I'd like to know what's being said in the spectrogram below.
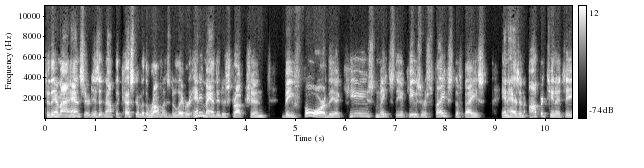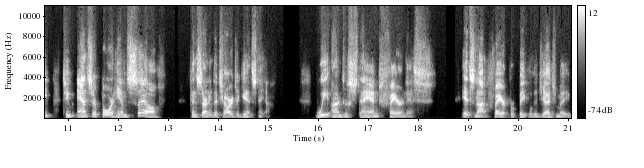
To them I answered, Is it not the custom of the Romans to deliver any man to destruction before the accused meets the accusers face to face and has an opportunity to answer for himself concerning the charge against him. We understand fairness. It's not fair for people to judge me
